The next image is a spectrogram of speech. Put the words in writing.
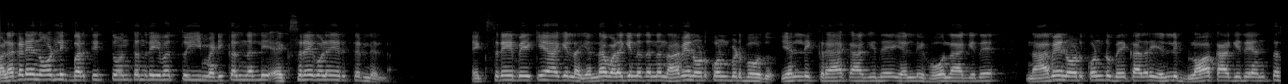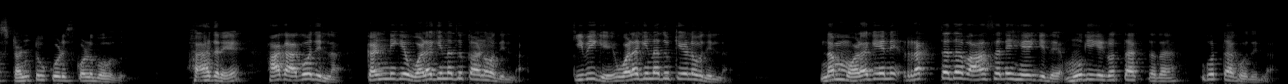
ಒಳಗಡೆ ನೋಡ್ಲಿಕ್ಕೆ ಬರ್ತಿತ್ತು ಅಂತಂದ್ರೆ ಇವತ್ತು ಈ ಮೆಡಿಕಲ್ನಲ್ಲಿ ಎಕ್ಸ್ರೇಗಳೇ ಇರ್ತಿರ್ಲಿಲ್ಲ. ಎಕ್ಸ್ರೇ ಬೇಕೇ ಆಗಿಲ್ಲ, ಎಲ್ಲ ಒಳಗಿನದನ್ನು ನಾವೇ ನೋಡ್ಕೊಂಡು ಬಿಡ್ಬೋದು. ಎಲ್ಲಿ ಕ್ರ್ಯಾಕ್ ಆಗಿದೆ, ಎಲ್ಲಿ ಹೋಲ್ ಆಗಿದೆ, ನಾವೇ ನೋಡಿಕೊಂಡು ಬೇಕಾದರೆ ಎಲ್ಲಿ ಬ್ಲಾಕ್ ಆಗಿದೆ ಅಂತ ಸ್ಟಂಟು ಕೂಡಿಸ್ಕೊಳ್ಬಹುದು. ಆದರೆ ಹಾಗಾಗೋದಿಲ್ಲ. ಕಣ್ಣಿಗೆ ಒಳಗಿನದು ಕಾಣೋದಿಲ್ಲ. ಕಿವಿಗೆ ಒಳಗಿನದು ಕೇಳೋದಿಲ್ಲ. ನಮ್ಮೊಳಗೇನೆ ರಕ್ತದ ವಾಸನೆ ಹೇಗಿದೆ? ಮೂಗಿಗೆ ಗೊತ್ತಾಗ್ತದ? ಗೊತ್ತಾಗೋದಿಲ್ಲ.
